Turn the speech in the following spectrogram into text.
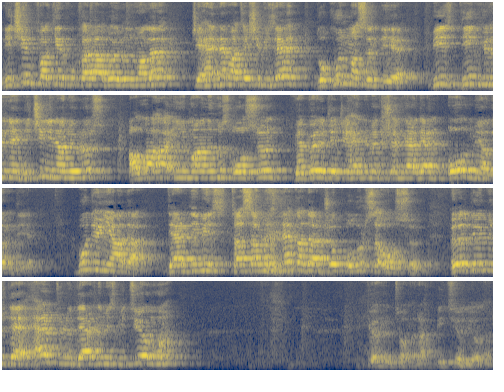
Niçin fakir fukara doyurulmalı? Cehennem ateşi bize dokunmasın diye. Biz din gününe niçin inanıyoruz? Allah'a imanımız olsun ve böylece cehenneme düşenlerden olmayalım diye. Bu dünyada derdimiz, tasamız ne kadar çok olursa olsun, öldüğümüzde her türlü derdimiz bitiyor mu? Görüntü olarak bitiyor diyorlar.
